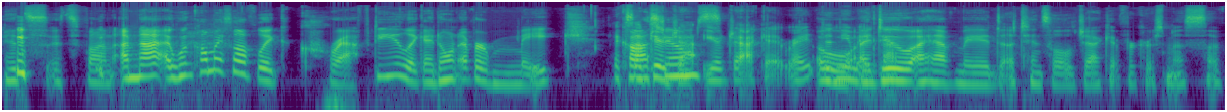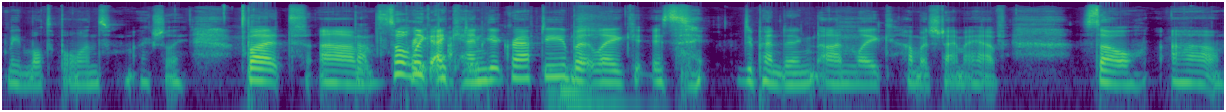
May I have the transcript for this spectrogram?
It's it's fun. I'm not. I wouldn't call myself like crafty. Like I don't ever make except costumes. your ja- your jacket, right? Oh, I do. That? I have made a tinsel jacket for Christmas. I've made multiple ones actually, but um, so like crafty. I can get crafty, but like it's depending on like how much time I have. So, um,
